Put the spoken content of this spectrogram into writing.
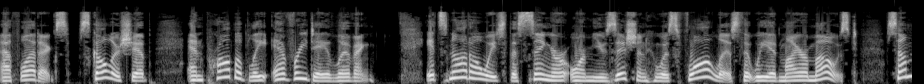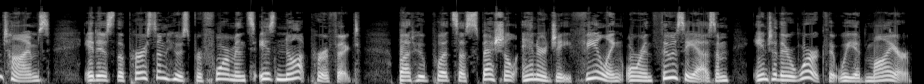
athletics, scholarship, and probably everyday living. It's not always the singer or musician who is flawless that we admire most. Sometimes it is the person whose performance is not perfect, but who puts a special energy, feeling, or enthusiasm into their work that we admire.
